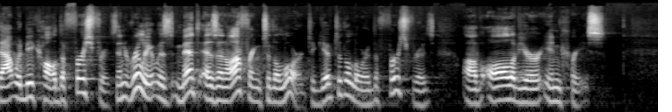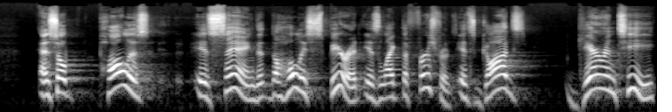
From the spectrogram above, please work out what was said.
that would be called the first fruits. And really, it was meant as an offering to the Lord, to give to the Lord the first fruits of all of your increase. And so, Paul is, is saying that the Holy Spirit is like the first fruits. It's God's guarantee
